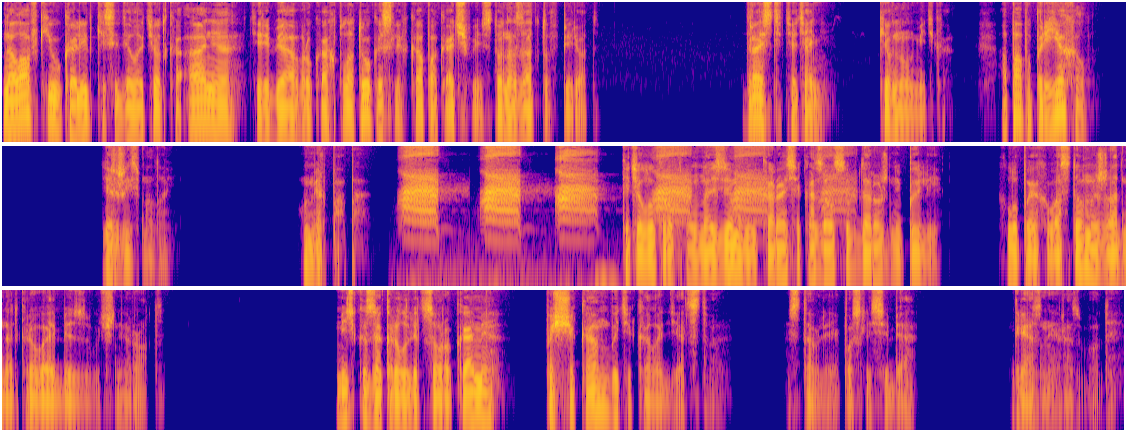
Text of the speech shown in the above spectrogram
На лавке у калитки сидела тетка Аня, теребя в руках платок и слегка покачиваясь то назад, то вперед. «Здрасте, тетя Ань», — кивнул Митька. «А папа приехал?» «Держись, малой». Умер папа. Котелок рухнул на землю, и карась оказался в дорожной пыли, хлопая хвостом и жадно открывая беззвучный рот. Митька закрыл лицо руками, по щекам вытекало детство, оставляя после себя грязные разводы.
